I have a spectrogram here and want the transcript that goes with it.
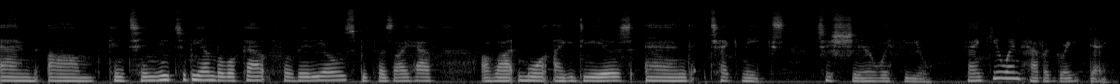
And um, continue to be on the lookout for videos because I have a lot more ideas and techniques to share with you. Thank you and have a great day.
